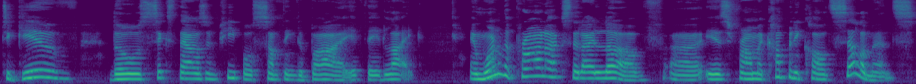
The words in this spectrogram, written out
to give those 6,000 people something to buy if they'd like. And one of the products that I love uh, is from a company called Cellements.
